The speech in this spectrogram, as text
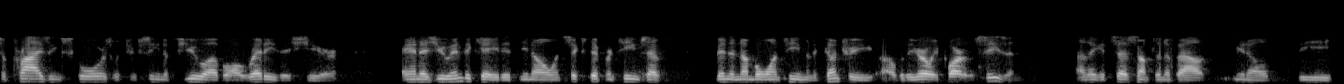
surprising scores, which we've seen a few of already this year. And as you indicated, you know, when six different teams have been the number one team in the country over the early part of the season, I think it says something about, you know, the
